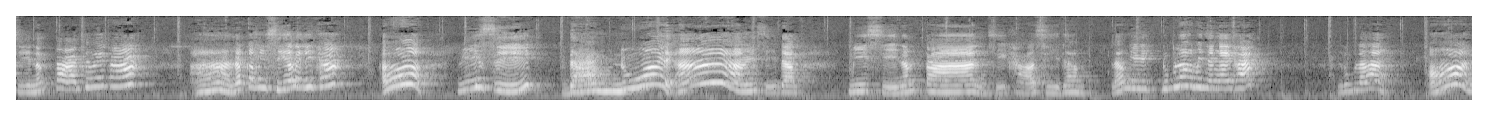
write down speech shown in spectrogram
สีน้ำตาลใช่ไหมคะ อ่า แล้วก็มีสีอะไรอีกคะ เออ มีสีดำด้วย อ่า มีสีดำ มีสีน้ำตาล สีขาว สีดำ แล้วมีรูปร่างเป็นยังไงคะ รูปร่าง อ๋อ เ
